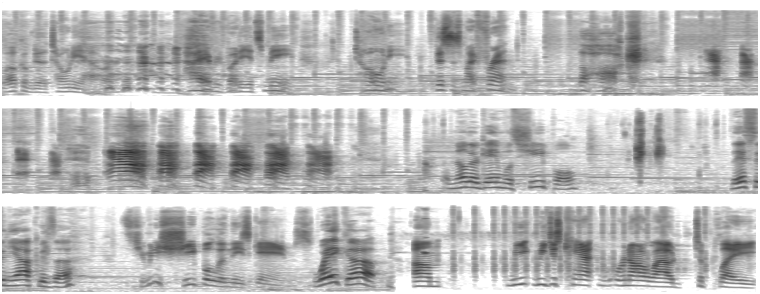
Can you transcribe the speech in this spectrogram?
Welcome to the Tony Hour. Hi, everybody. It's me, Tony. This is my friend, the Hawk. Another game with sheeple. This in Yakuza. There's too many sheeple in these games. Wake up! Um, we we just can't. We're not allowed to play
